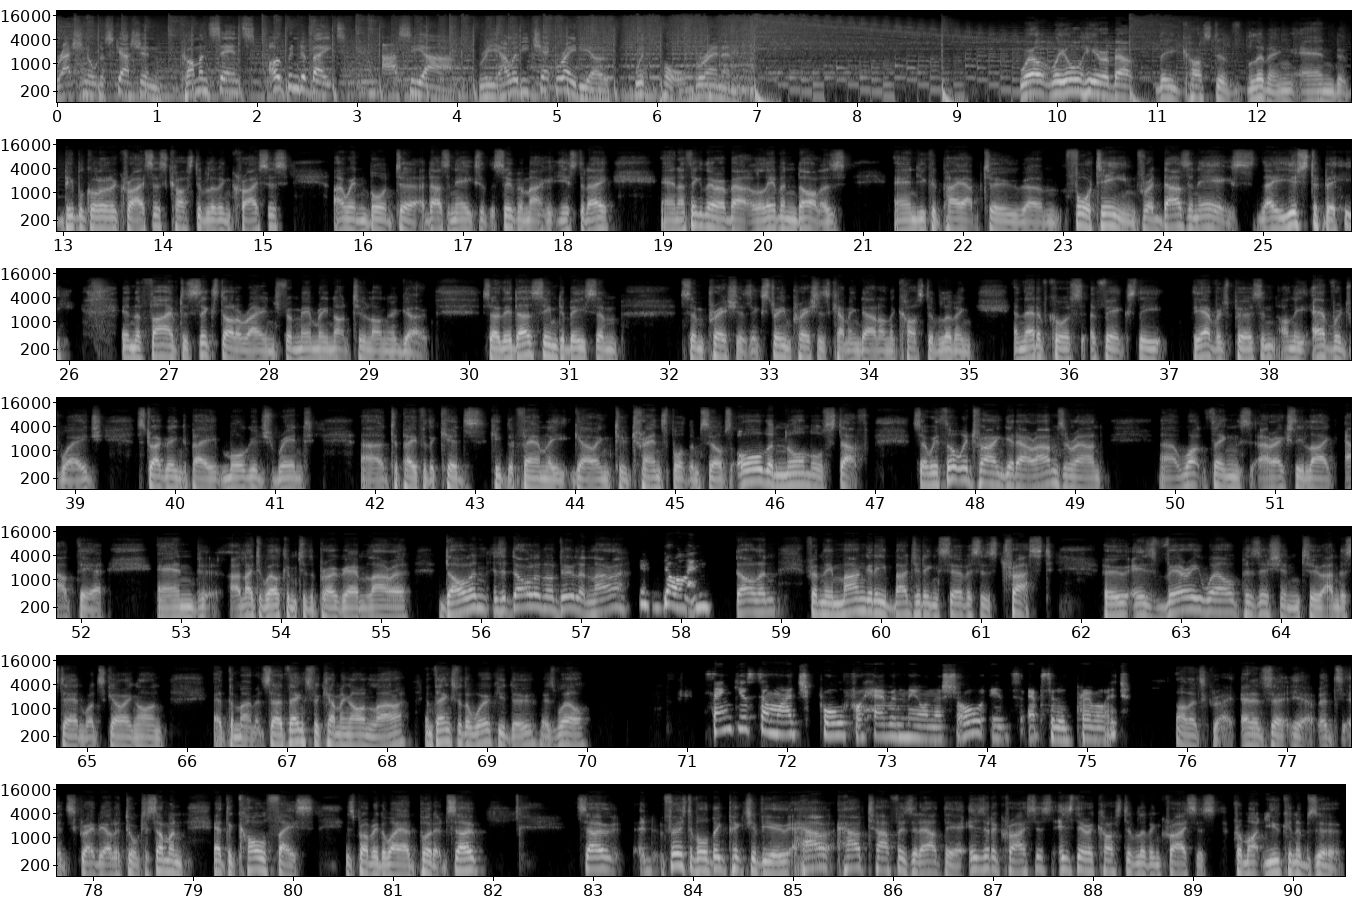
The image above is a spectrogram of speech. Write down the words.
Rational discussion, common sense, open debate. RCR, Reality Check Radio with Paul Brennan. Well, we all hear about the cost of living, and people call it a crisis, cost of living crisis. I went and bought uh, a dozen eggs at the supermarket yesterday, and I think they were about eleven dollars and you could pay up to um, 14 for a dozen eggs. They used to be in the five to six dollar range from memory not too long ago. So there does seem to be some some pressures, extreme pressures coming down on the cost of living, and that of course affects the the average person on the average wage, struggling to pay mortgage, rent, uh, to pay for the kids, keep the family going, to transport themselves, all the normal stuff. So we thought we'd try and get our arms around uh, what things are actually like out there. And I'd like to welcome to the program Lara Dolan. Is it Dolan or Dolan, Lara? It's Dolan. Dolan from the Mangere Budgeting Services Trust, who is very well positioned to understand what's going on at the moment. So thanks for coming on, Lara, and thanks for the work you do as well. Thank you so much, Paul, for having me on the show. It's absolute privilege. Oh, that's great, and it's uh, yeah, it's it's great to be able to talk to someone at the coal face. Is probably the way I'd put it. So, so first of all, big picture view. How how tough is it out there? Is it a crisis? Is there a cost of living crisis from what you can observe?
